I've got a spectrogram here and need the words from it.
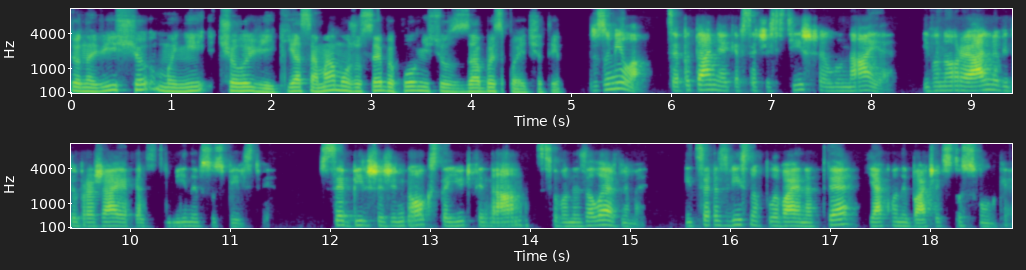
то навіщо мені чоловік? Я сама можу себе повністю забезпечити. Зрозуміло, це питання, яке все частіше лунає, і воно реально відображає зміни в суспільстві. Все більше жінок стають фінансово незалежними, і це, звісно, впливає на те, як вони бачать стосунки.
